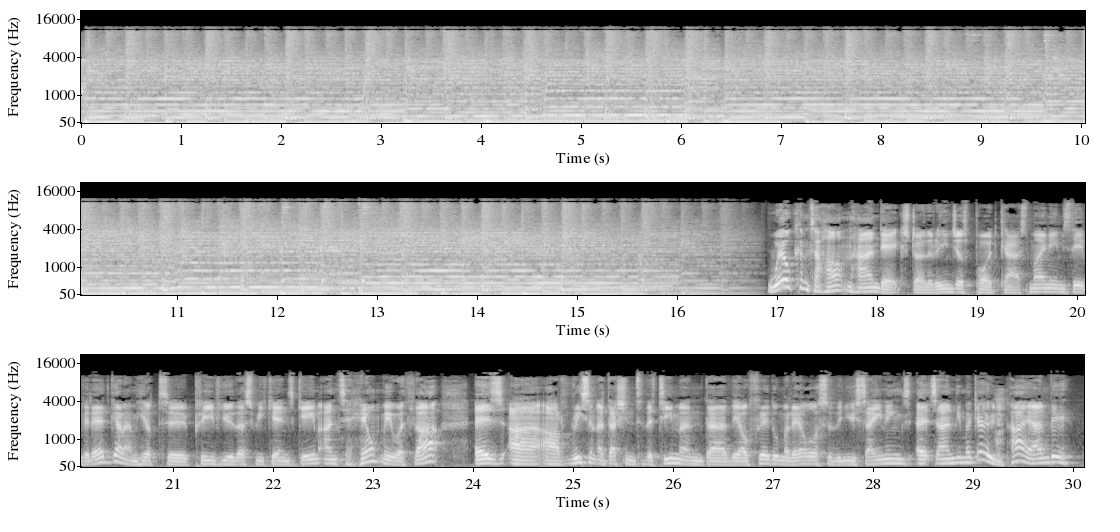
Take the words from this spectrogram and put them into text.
Bye. Welcome to Heart and Hand Extra, the Rangers podcast. My name's David Edgar. I'm here to preview this weekend's game, and to help me with that is uh, our recent addition to the team and uh, the Alfredo Morelos of the new signings. It's Andy McGowan. Hi, Andy.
